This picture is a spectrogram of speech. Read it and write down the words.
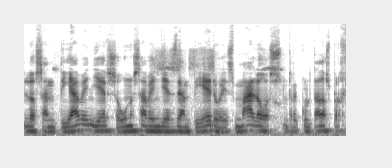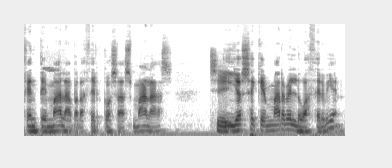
los anti-Avengers o unos Avengers de antihéroes malos, reclutados por gente mala para hacer cosas malas. Sí. Y yo sé que Marvel lo va a hacer bien.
